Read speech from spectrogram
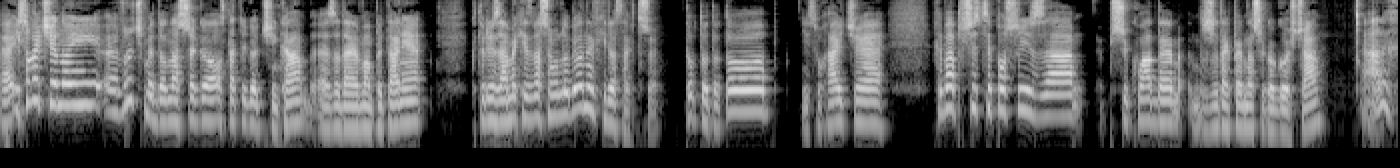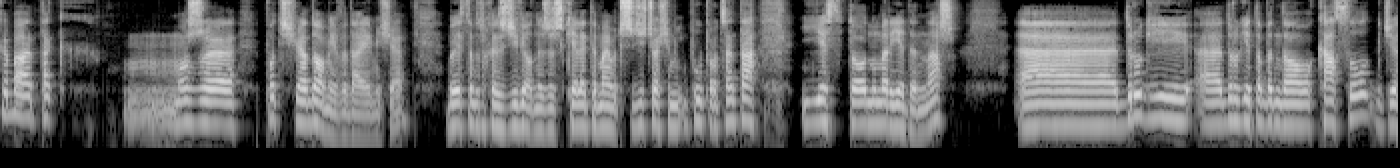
E, I słuchajcie, no i e, wróćmy do naszego ostatniego odcinka. E, zadałem wam pytanie, który zamek jest waszym ulubionym w Heroesach 3? Tup, tup, tup, tup. I słuchajcie, chyba wszyscy poszli za przykładem, że tak powiem, naszego gościa, ale chyba tak może podświadomie, wydaje mi się, bo jestem trochę zdziwiony, że szkielety mają 38,5% i jest to numer jeden nasz. Eee, drugi, e, drugie to będą Castle, gdzie,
